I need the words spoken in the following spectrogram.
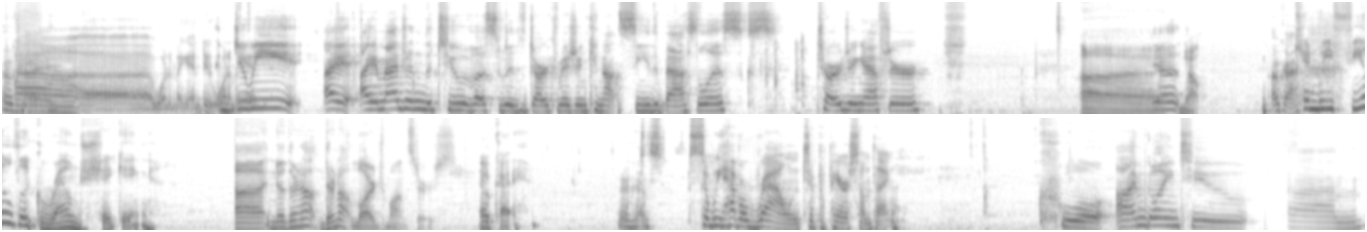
Okay. uh, what am I gonna do? What am I Do gonna we? I I imagine the two of us with dark vision cannot see the basilisks charging after. Uh, Yeah. no, Okay. Can we feel the ground shaking? uh, no, they're not. They're not large monsters. Okay. okay. So we have a round to prepare something. Cool. I'm going to. Um,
